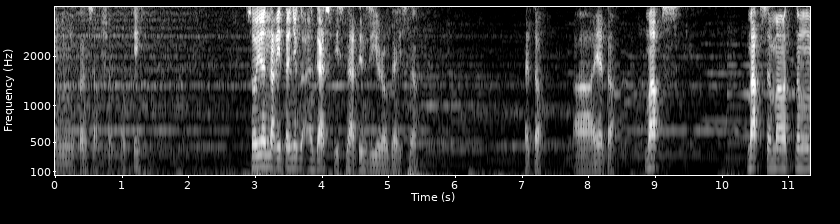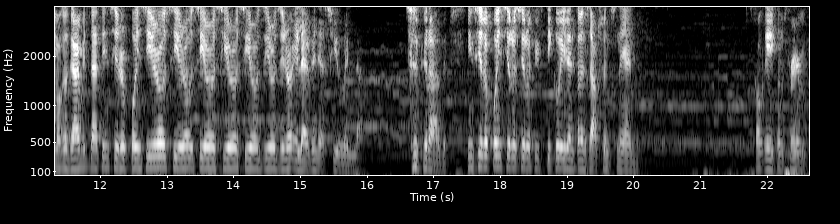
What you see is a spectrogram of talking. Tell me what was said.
yung transaction. Okay. So, yun, nakita nyo, gas fees natin, zero, guys, no? Ito. Ah, uh, to. Max. Max amount ng magagamit natin, 0.000000011 as fuel lang. So, grabe. Yung 0.0050 ko, ilang transactions na yan. Okay, confirm.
